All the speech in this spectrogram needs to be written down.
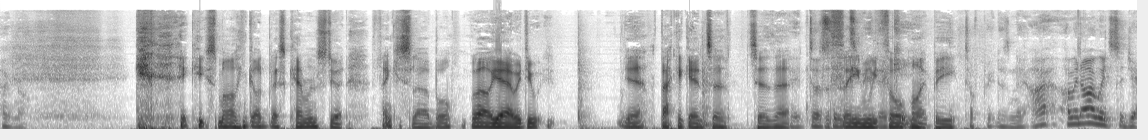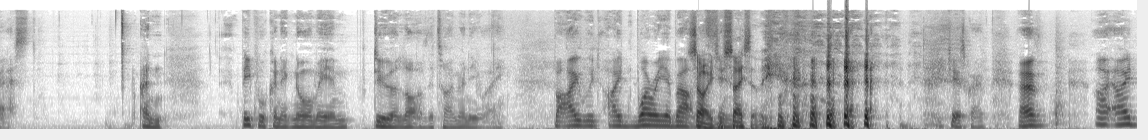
hope not. Keep smiling. God bless Cameron Stewart. Thank you, Slowball. Well, yeah, we do. Yeah, back again to to that It does the seem to theme we the thought might be. topic, doesn't it? I, I mean, I would suggest, and people can ignore me and do a lot of the time anyway. But I would, I'd worry about. Sorry, you say something? Cheers, Graham. Um, I, I,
